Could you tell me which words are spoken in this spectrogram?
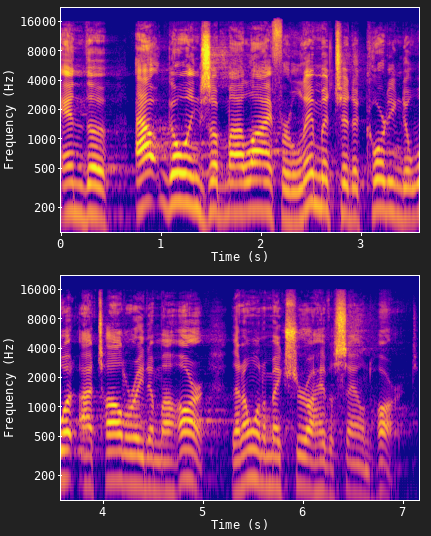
and the outgoings of my life are limited according to what I tolerate in my heart, then I want to make sure I have a sound heart.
